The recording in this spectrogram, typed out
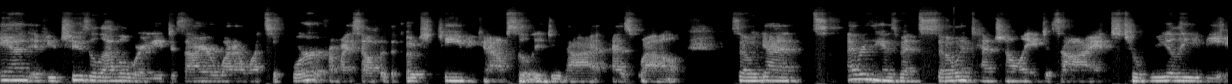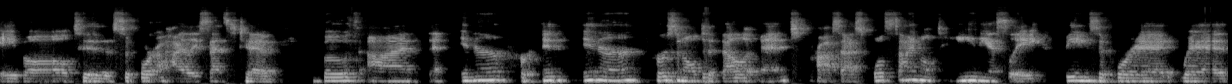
And if you choose a level where you desire one on one support from myself or the coach team, you can absolutely do that as well. So, again, everything has been so intentionally designed to really be able to support a highly sensitive both on an inner per, in, inner personal development process while simultaneously being supported with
